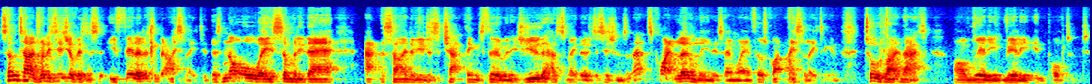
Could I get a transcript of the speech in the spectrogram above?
sometimes when it is your business, you feel a little bit isolated. There's not always somebody there at the side of you just to chat things through, and it's you that has to make those decisions, and that's quite lonely in its own way and feels quite isolating. And tools like that are really, really important.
